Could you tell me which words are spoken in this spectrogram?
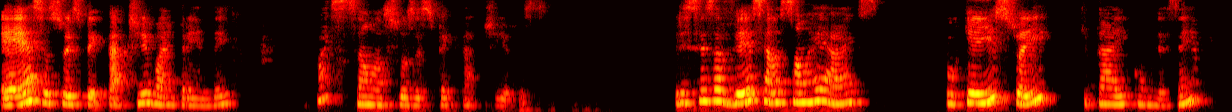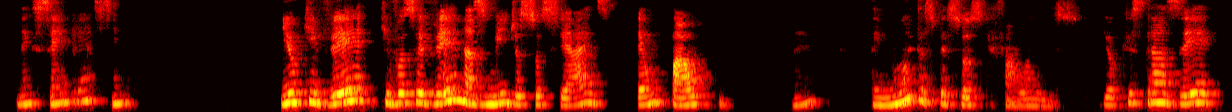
É essa a sua expectativa a empreender? Quais são as suas expectativas? Precisa ver se elas são reais. Porque isso aí, que está aí como exemplo, nem sempre é assim. E o que, vê, que você vê nas mídias sociais é um palco. Né? Tem muitas pessoas que falam isso. E eu quis trazer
